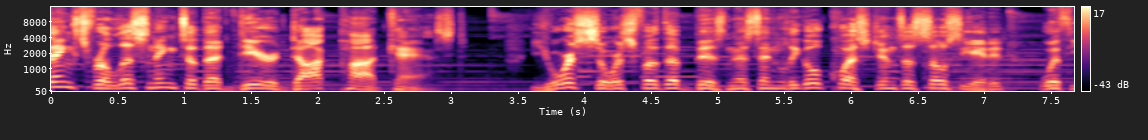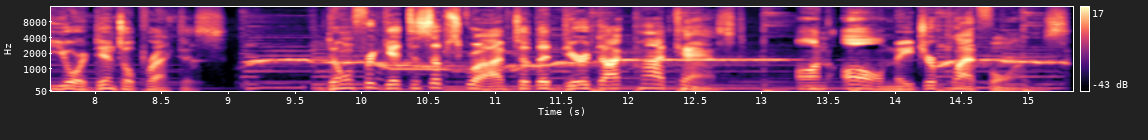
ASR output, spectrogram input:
Thanks for listening to the Dear Doc podcast, your source for the business and legal questions associated with your dental practice. Don't forget to subscribe to the Dear Doc podcast on all major platforms.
